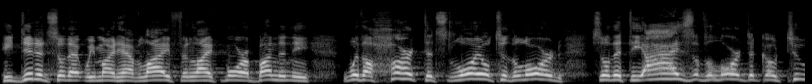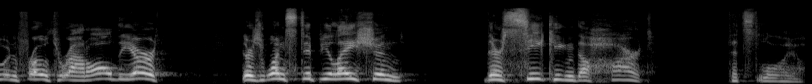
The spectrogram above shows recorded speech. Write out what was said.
He did it so that we might have life and life more abundantly with a heart that's loyal to the Lord, so that the eyes of the Lord that go to and fro throughout all the earth, there's one stipulation they're seeking the heart that's loyal.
